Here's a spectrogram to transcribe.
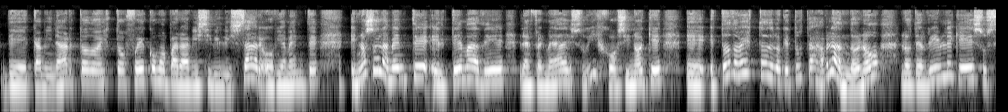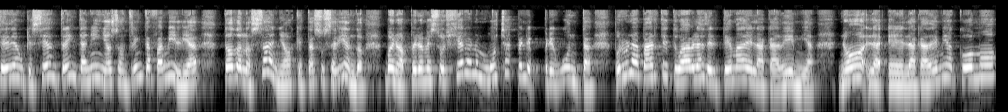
de caminar todo esto fue como para visibilizar, obviamente, eh, no solamente el tema de la enfermedad de su hijo, sino que todo esto de lo que tú estás hablando, ¿no? Lo terrible que sucede, aunque sean 30 niños, son 30 familias, todos los años que está sucediendo. Bueno, pero me surgieron muchas preguntas. Por una parte, tú hablas del tema de la academia. ¿No? La, eh, la academia cómo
